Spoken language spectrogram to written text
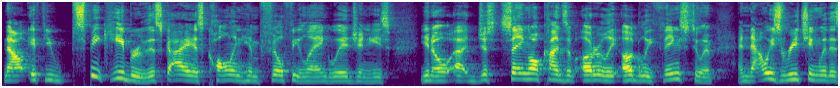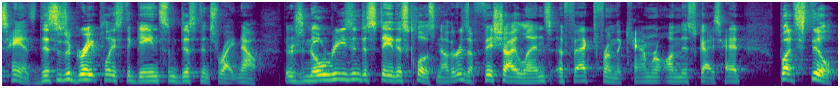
Now, if you speak Hebrew, this guy is calling him filthy language and he's, you know, uh, just saying all kinds of utterly ugly things to him. And now he's reaching with his hands. This is a great place to gain some distance right now. There's no reason to stay this close. Now, there is a fisheye lens effect from the camera on this guy's head, but still,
